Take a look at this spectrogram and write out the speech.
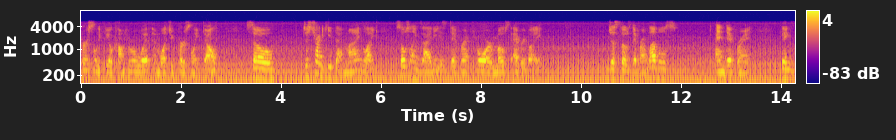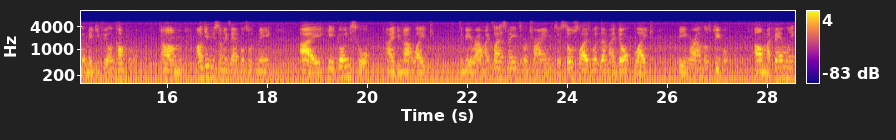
personally feel comfortable with and what you personally don't. So just try to keep that in mind. Like, social anxiety is different for most everybody. Just those different levels and different things that make you feel uncomfortable. Um, I'll give you some examples with me. I hate going to school. I do not like to be around my classmates or trying to socialize with them. I don't like being around those people. Um, my family,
